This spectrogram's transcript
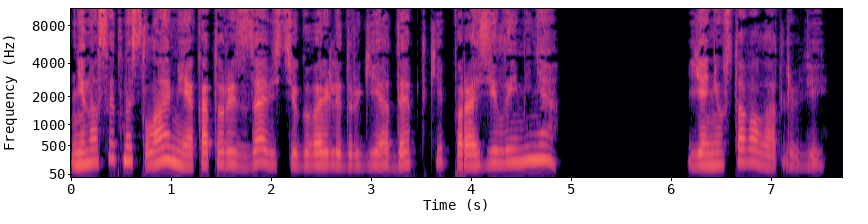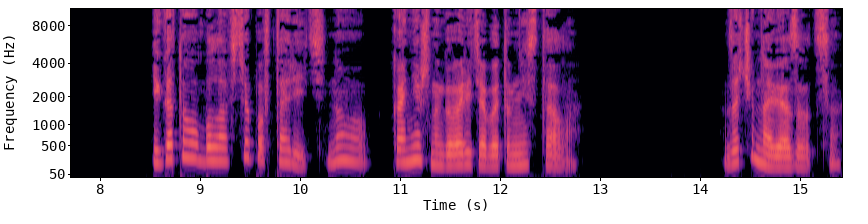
Ненасытность ламии, о которой с завистью говорили другие адептки, поразила и меня. Я не уставала от любви. и готова была все повторить, но, конечно, говорить об этом не стала. Зачем навязываться?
